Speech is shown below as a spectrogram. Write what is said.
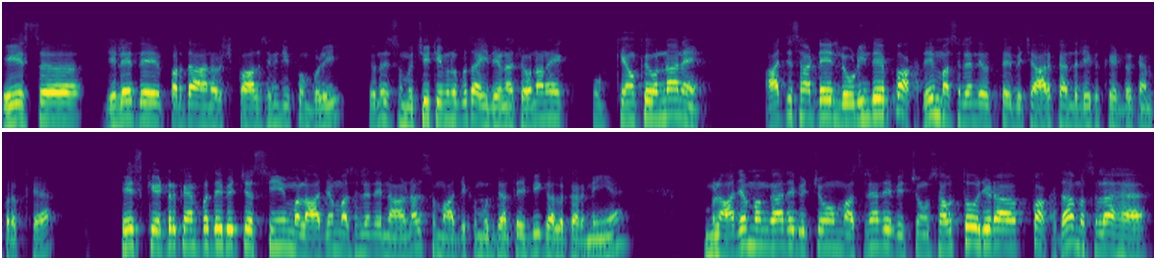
ਇਸ ਜ਼ਿਲ੍ਹੇ ਦੇ ਪ੍ਰਧਾਨ ਰਸ਼ਪਾਲ ਸਿੰਘ ਜੀ ਭੁੰਬਲੀ ਤੇ ਉਹਨਾਂ ਦੀ ਸਮੁੱਚੀ ਟੀਮ ਨੂੰ ਵਧਾਈ ਦੇਣਾ ਚਾਹੁੰਦਾ ਨੇ ਕਿਉਂਕਿ ਉਹਨਾਂ ਨੇ ਅੱਜ ਸਾਡੇ ਲੋੜੀਂਦੇ ਭਖ ਦੇ ਮਸਲਿਆਂ ਦੇ ਉੱਤੇ ਵਿਚਾਰ ਕਰਨ ਦੇ ਲਈ ਇੱਕ ਕੇਡਰ ਕੈਂਪ ਰੱਖਿਆ। ਇਸ ਕੇਡਰ ਕੈਂਪ ਦੇ ਵਿੱਚ ਅਸੀਂ ਮੁਲਾਜ਼ਮ ਮਸਲਿਆਂ ਦੇ ਨਾਲ ਨਾਲ ਸਮਾਜਿਕ ਮੁੱਦਿਆਂ ਤੇ ਵੀ ਗੱਲ ਕਰਨੀ ਹੈ। ਮੁਲਾਜ਼ਮ ਮੰਗਾਂ ਦੇ ਵਿੱਚੋਂ, ਮਸਲਿਆਂ ਦੇ ਵਿੱਚੋਂ ਸਭ ਤੋਂ ਜਿਹੜਾ ਭਖ ਦਾ ਮਸਲਾ ਹੈ,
